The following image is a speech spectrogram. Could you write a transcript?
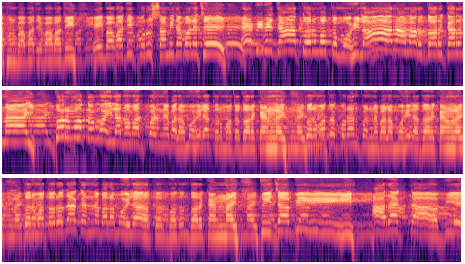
এখন বাবাজি বাবাজি, এই বাবাজি পুরুষ স্বামীটা বলেছে, এ বিবি, যা তোর মতো মহিলার আমার দরকার নাই। তোর মতো মহিলা নামাজ পড়নে বালা মহিলা তোর মতো দরকার নাই। তোর মতো কোরআন পড়নে বালা মহিলা দরকার নাই। তোর মতো রোজা করনে বালা মহিলা তোর মতো দরকার নাই। তুই যাবি আর একটা বিয়ে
